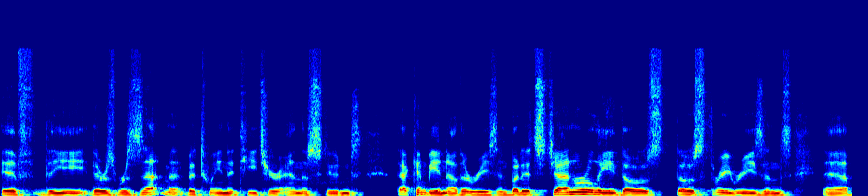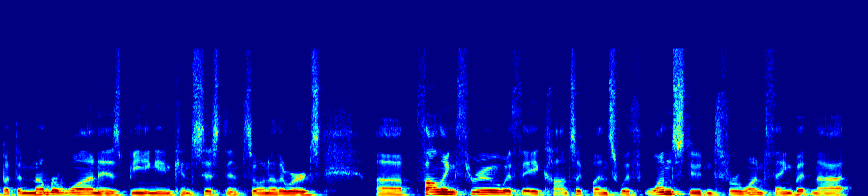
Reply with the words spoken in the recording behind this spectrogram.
if the there's resentment between the teacher and the student, that can be another reason. But it's generally those those three reasons. Uh, but the number one is being inconsistent. So in other words, uh, following through with a consequence with one student for one thing, but not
